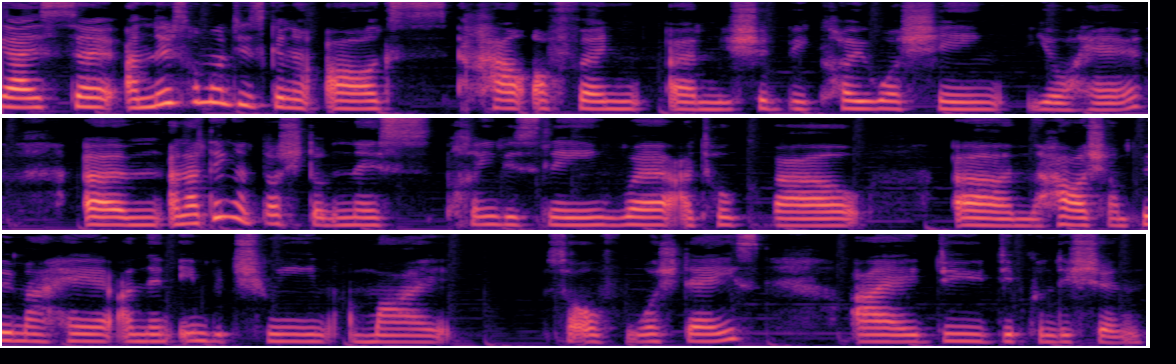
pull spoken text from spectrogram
Guys, so I know someone is going to ask how often um, you should be co-washing your hair. Um, and I think I touched on this previously where I talk about um, how I shampoo my hair and then in between my sort of wash days I do deep condition.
